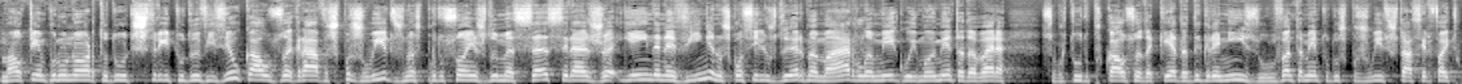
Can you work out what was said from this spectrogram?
Mau tempo no norte do distrito de Viseu causa graves prejuízos nas produções de maçã, cereja e ainda na vinha, nos concelhos de Armamar, Lamego e Moimenta da Beira, sobretudo por causa da queda de granizo. O levantamento dos prejuízos está a ser feito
